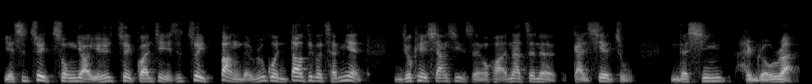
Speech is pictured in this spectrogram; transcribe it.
也是最重要，也是最关键，也是最棒的。如果你到这个层面，你就可以相信神的话，那真的感谢主，你的心很柔软。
